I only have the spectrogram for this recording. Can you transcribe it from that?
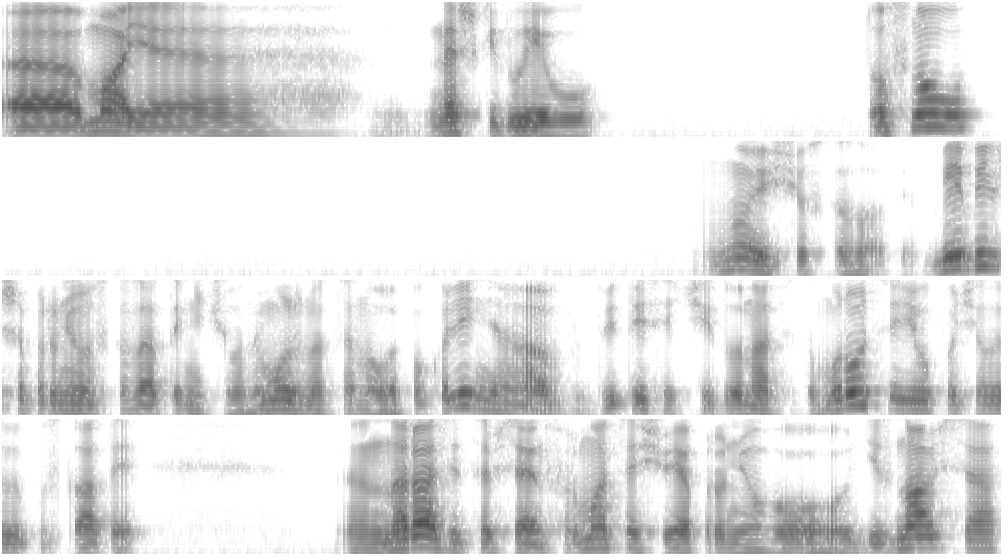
е, має нешкідливу основу. Ну і що сказати? Більше про нього сказати нічого не можна. Це нове покоління. А в 2012 році його почали випускати. Е, Наразі це вся інформація, що я про нього дізнався.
